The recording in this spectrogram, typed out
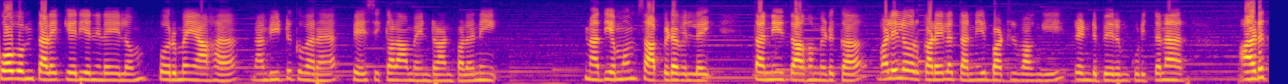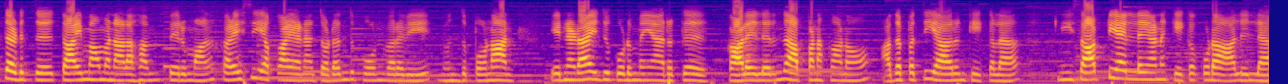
கோபம் தலைக்கேறிய நிலையிலும் பொறுமையாக நான் வீட்டுக்கு வரேன் பேசிக்கலாம் என்றான் பழனி. மதியமும் சாப்பிடவில்லை. தண்ணீர் தாகம் எடுக்க வழியில் ஒரு கடையில் தண்ணீர் பாட்டில் வாங்கி ரெண்டு பேரும் குடித்தனர். அடுத்தடுத்து தாய்மாமன் அழகம் பெருமாள் கடைசி அக்கா என தொடர்ந்து போன் வரவே நொந்து போனான். என்னடா இது கொடுமையாக இருக்கு? காலையிலேருந்து அப்பனை காணோம் அதை பற்றி யாரும் கேட்கல நீ சாப்பிட்டியா இல்லையான்னு கேட்கக்கூட ஆள் இல்லை.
